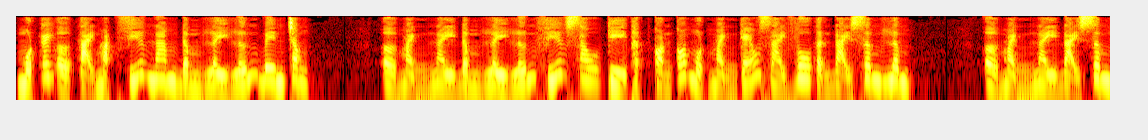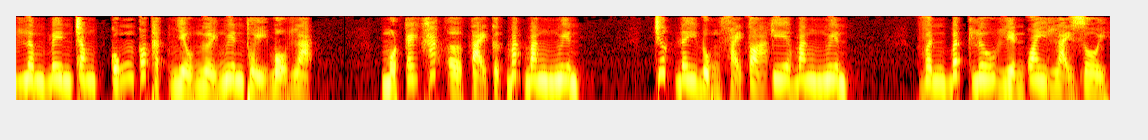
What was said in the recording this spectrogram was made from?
Một cách ở tại mặt phía nam đầm lầy lớn bên trong. Ở mảnh này đầm lầy lớn phía sau kỳ thật còn có một mảnh kéo dài vô tận đại sâm lâm. Ở mảnh này đại sâm lâm bên trong cũng có thật nhiều người nguyên thủy bộ lạc. Một cách khác ở tại cực bắc băng nguyên. Trước đây đụng phải tòa kia băng nguyên. Vân bất lưu liền quay lại rồi.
